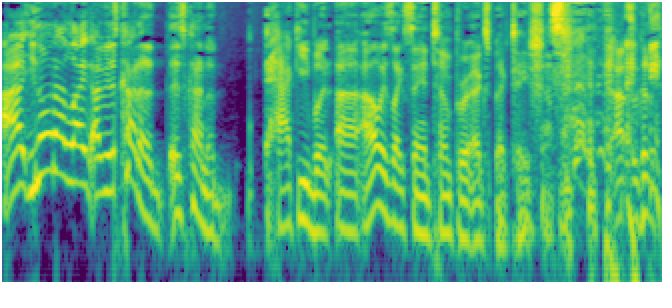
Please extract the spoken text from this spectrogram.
I, you know what I like? I mean, it's kind of, it's kind of hacky, but, uh, I always like saying temper expectations because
